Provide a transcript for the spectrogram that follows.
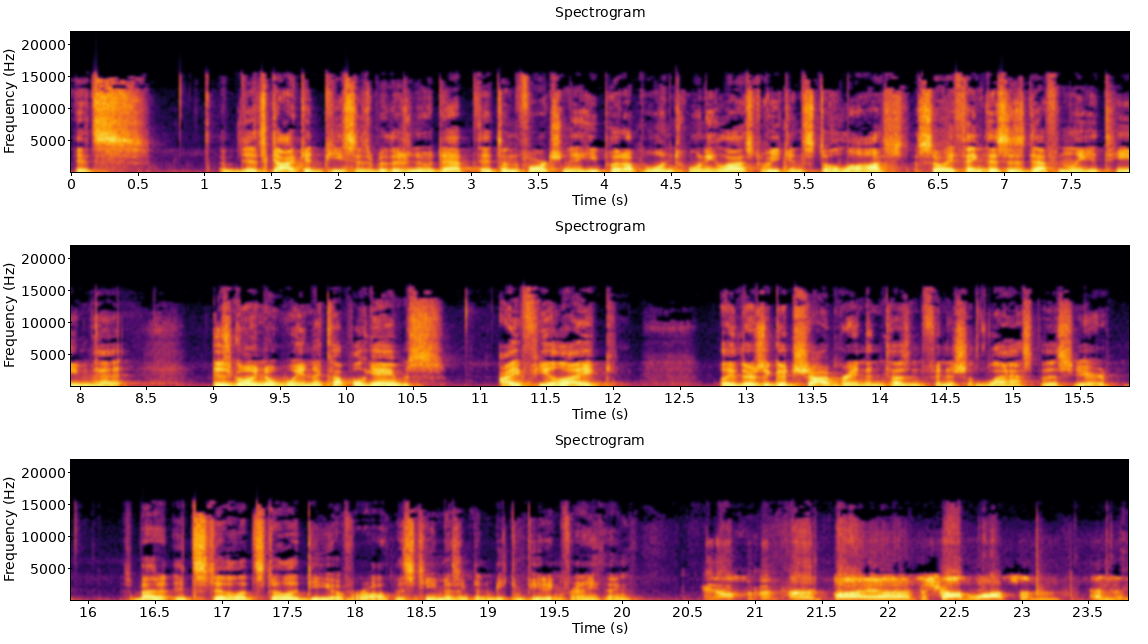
It's it's got good pieces, but there's no depth. It's unfortunate he put up 120 last week and still lost. So I think this is definitely a team that is going to win a couple games. I feel like like there's a good shot Brandon doesn't finish last this year, but it's still it's still a D overall. This team isn't going to be competing for anything. he's also been hurt by uh, Deshaun Watson and the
